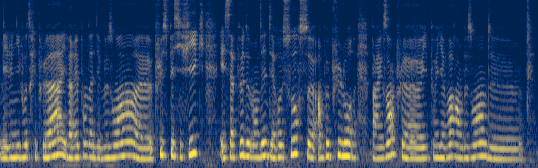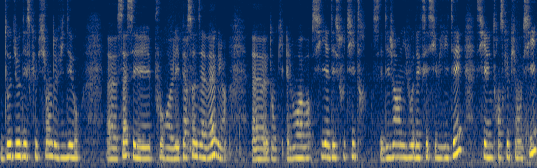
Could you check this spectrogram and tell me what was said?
mais le niveau AAA, il va répondre à des besoins euh, plus spécifiques et ça peut demander des ressources un peu plus lourdes. Par exemple, euh, il peut y avoir un besoin d'audio description de vidéo. ça, c'est pour les personnes aveugles. Euh, donc elles vont avoir, s'il y a des sous-titres, c'est déjà un niveau d'accessibilité, s'il y a une transcription aussi,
